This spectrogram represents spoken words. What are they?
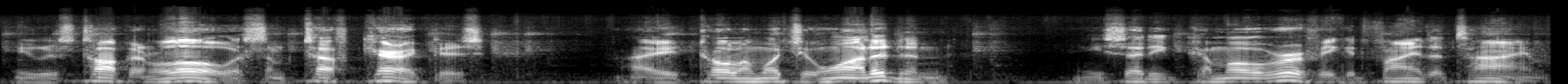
He was talking low with some tough characters. I told him what you wanted, and he said he'd come over if he could find the time.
